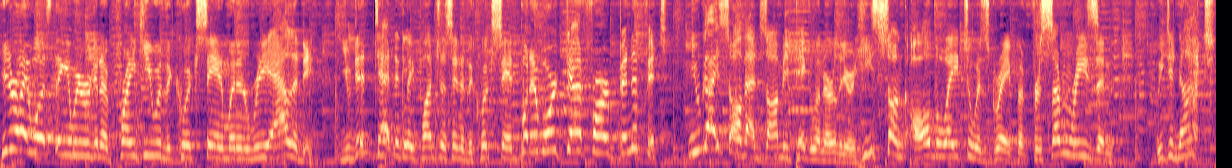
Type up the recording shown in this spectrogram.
Here I was thinking we were gonna prank you with the quicksand when in reality, you did technically punch us into the quicksand, but it worked out for our benefit. You guys saw that zombie piglin earlier. He sunk all the way to his grave, but for some reason, we did not.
